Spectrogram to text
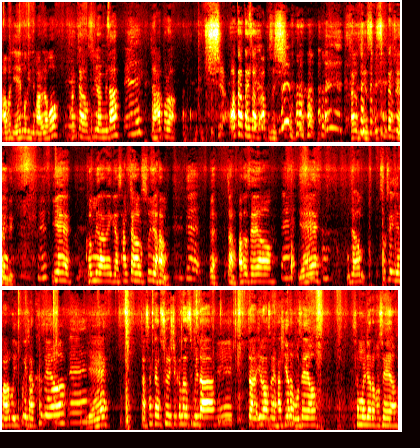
아버지 애 먹이지 말라고 상장을 수여합니다. 네. 자, 앞으로 씨, 왔다 갔다 해서 앞에서 씨. 장수 상장 수여한데. 예, 건민아에게 상장을 수여함. 네. 예, 자, 받으세요. 네. 예. 이제 속색이지 말고 이쁘게 잘 크세요. 네. 예. 자, 상장 수여식 끝났습니다. 네. 자, 일어나서 다시 열어보세요. 선물 열어보세요.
